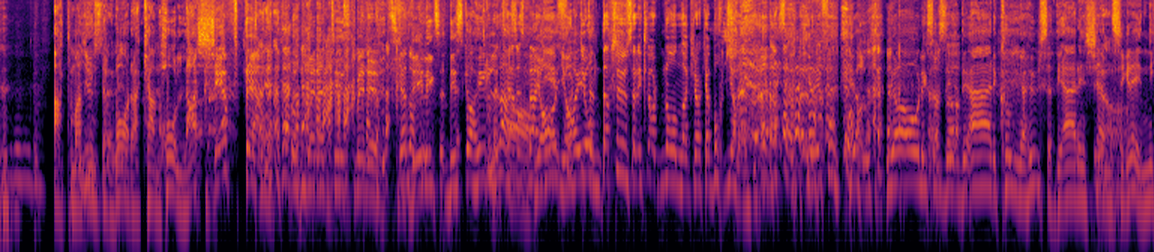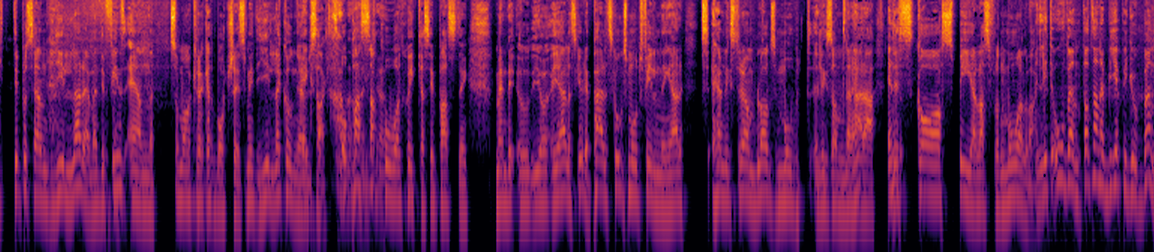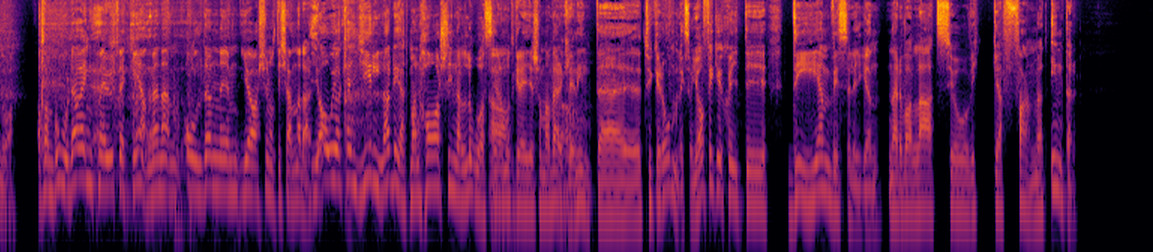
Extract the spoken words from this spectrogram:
att man Just inte det. bara kan hålla käften under en tyst minut. Det, är liksom, det ska hyllas. Tennisberg, det jag har är inte en- 48 000, det är klart någon har krökat bort sig. alltså, det är fotboll. Ja, och liksom, det, det är kungahuset. Det är en känslig Ja. grej. 90 procent gillar det, men det finns en som har krökat bort sig som inte gillar kungahuset. Exakt. Och passar på att skicka sin passning. Men det, jag, jag älskar ju det. Pärlskogs mot filmningar. Henrik Strömblads mot liksom, den här... en- det ska spelas från målvakt. Lite oväntat han är BP-gubben då. Alltså han borde ha hängt med i utvecklingen, men äm, åldern äm, gör sig nog till känna där. Ja, och jag kan gilla det att man har sina låsningar Ja. mot grejer som man verkligen inte eh, tycker om. Liksom. Jag fick ju skit i DM visserligen, när det var Lazio, vilka fan möt Inter.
